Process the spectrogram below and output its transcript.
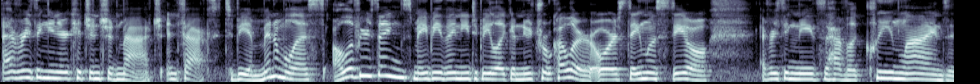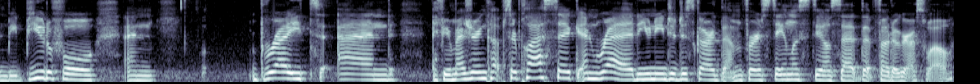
Everything in your kitchen should match. In fact, to be a minimalist, all of your things, maybe they need to be like a neutral color or stainless steel. Everything needs to have like clean lines and be beautiful and bright and if your measuring cups are plastic and red, you need to discard them for a stainless steel set that photographs well.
